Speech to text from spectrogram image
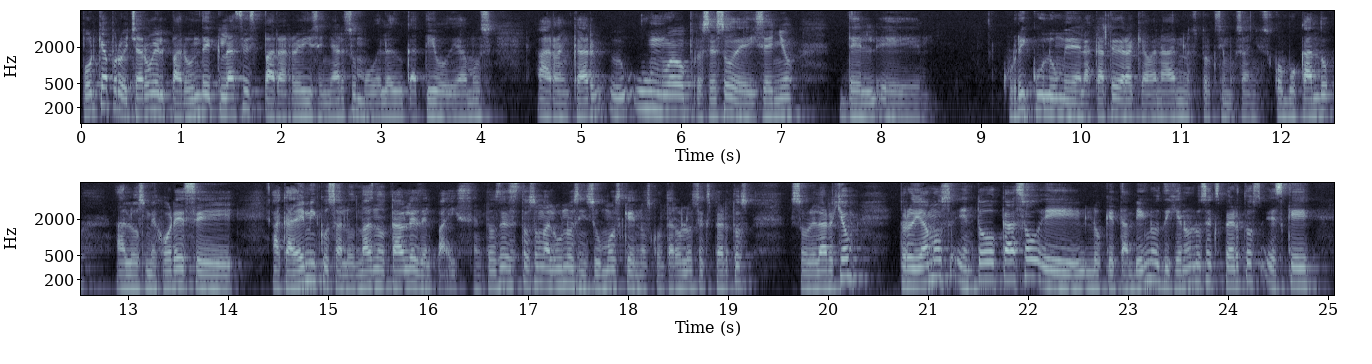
porque aprovecharon el parón de clases para rediseñar su modelo educativo, digamos, arrancar un nuevo proceso de diseño del eh, currículum y de la cátedra que van a dar en los próximos años, convocando a los mejores eh, académicos, a los más notables del país. Entonces, estos son algunos insumos que nos contaron los expertos sobre la región. Pero digamos, en todo caso, eh, lo que también nos dijeron los expertos es que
